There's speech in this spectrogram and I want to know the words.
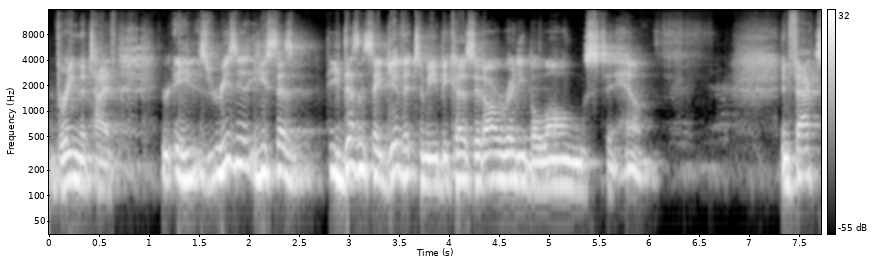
bring the tithe. The reason he says, he doesn't say give it to me because it already belongs to him. In fact,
